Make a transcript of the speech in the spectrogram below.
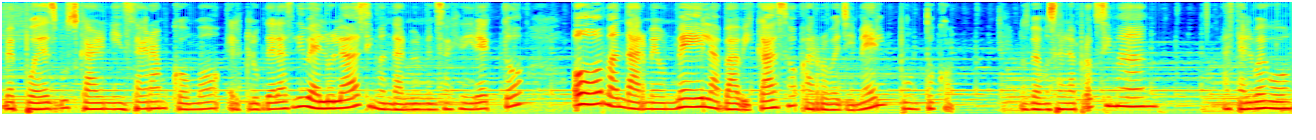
me puedes buscar en Instagram como el Club de las Libélulas y mandarme un mensaje directo o mandarme un mail a babicaso.gmail.com. Nos vemos en la próxima. Hasta luego.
